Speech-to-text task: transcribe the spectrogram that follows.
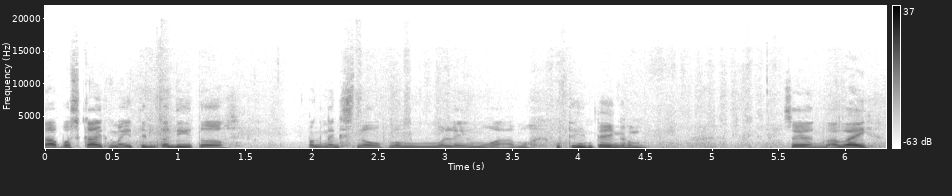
Tapos kahit maitim ka dito, pag nag-snow, mamumula yung mukha mo. Pati yung tenga mo. So yun, bye-bye.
